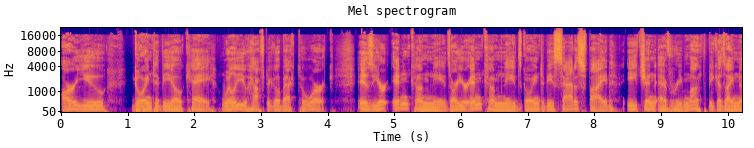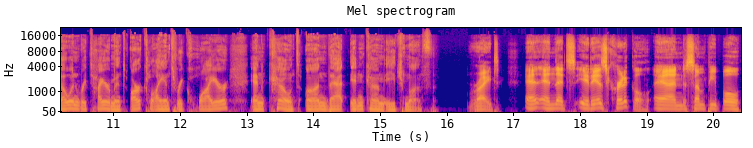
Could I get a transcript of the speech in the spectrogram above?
are you going to be okay? Will you have to go back to work? Is your income needs, are your income needs going to be satisfied each and every month? Because I know in retirement, our clients require and count on that income each month. Right. And and that's it is critical. And some people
